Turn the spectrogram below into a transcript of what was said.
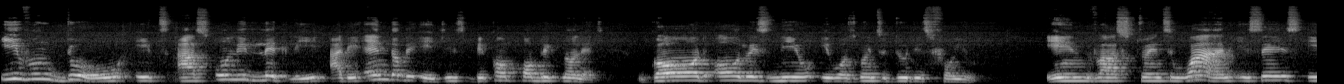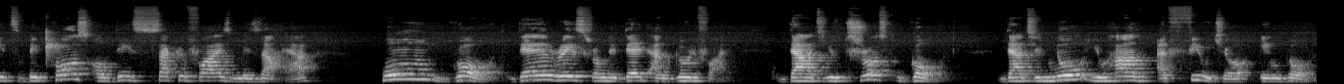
even though it has only lately, at the end of the ages, become public knowledge. God always knew He was going to do this for you. In verse 21, it says, It's because of this sacrifice Messiah, whom God then raised from the dead and glorified, that you trust God, that you know you have a future in God.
